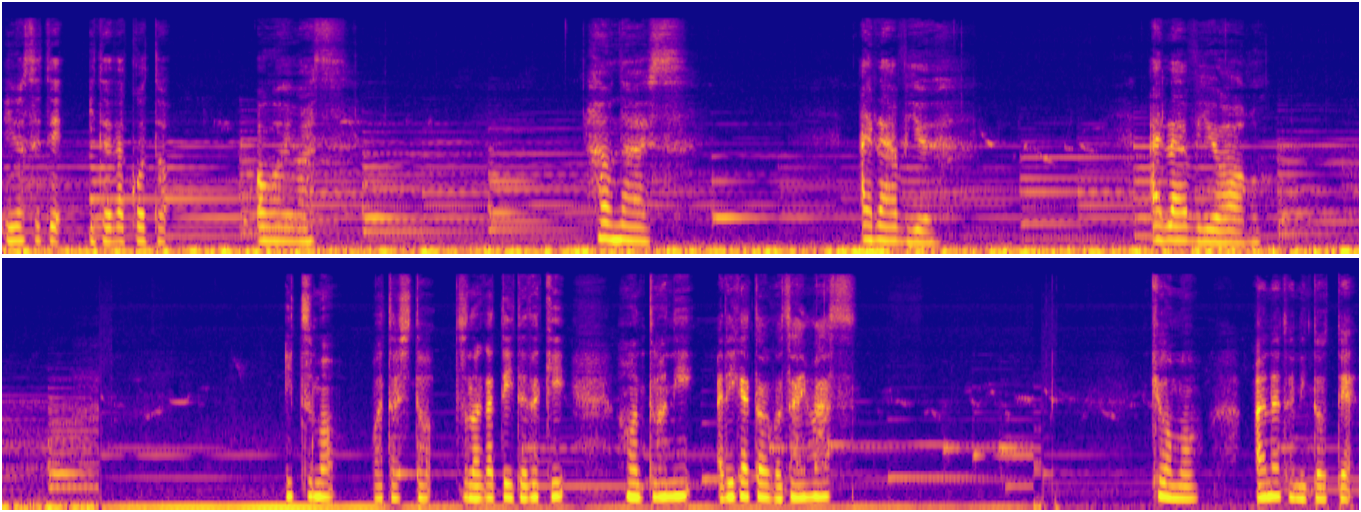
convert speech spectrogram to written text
言わせていただこうと思います。How nice. I love you. I love you all. いつも私とつながっていただき、本当にありがとうございます。今日もあなたにとって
